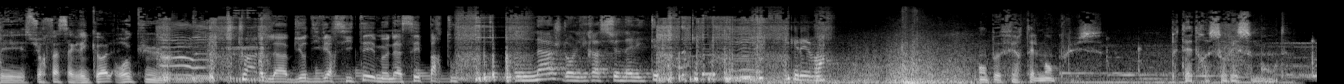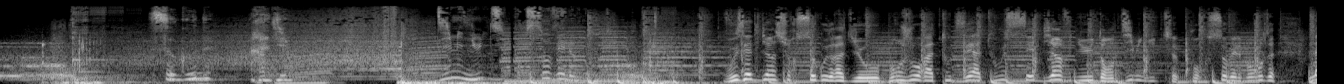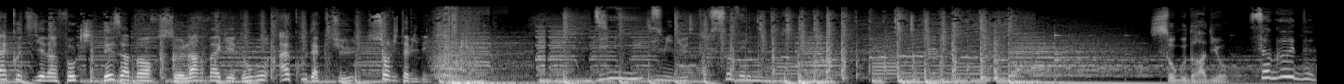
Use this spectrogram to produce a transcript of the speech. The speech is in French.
Les surfaces agricoles reculent. La biodiversité est menacée partout. On nage dans l'irrationalité. On peut faire tellement plus. Peut-être sauver ce monde. So Good Radio. 10 minutes pour sauver le monde. Vous êtes bien sur So Good Radio. Bonjour à toutes et à tous et bienvenue dans 10 minutes pour sauver le monde, la quotidienne info qui désamorce l'Armageddon à coup d'actu sur Vitaminé. 10 minutes, 10 minutes pour sauver le monde. So Good Radio. So Good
